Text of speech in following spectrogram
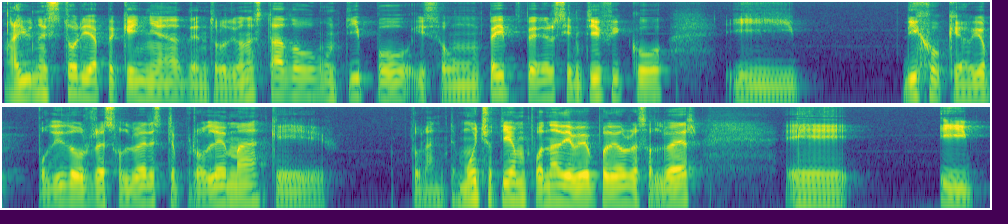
hay una historia pequeña dentro de un estado, un tipo hizo un paper científico y dijo que había podido resolver este problema que durante mucho tiempo nadie había podido resolver eh, y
